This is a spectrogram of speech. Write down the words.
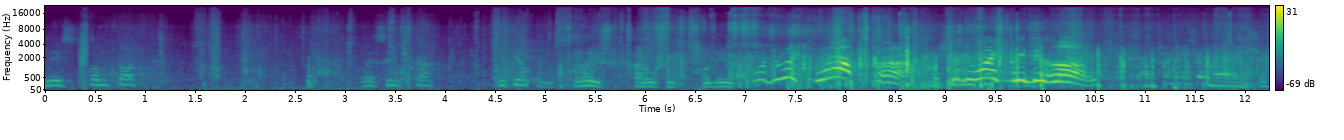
Є контакт. Лисичка. Тільки лиш хороший ходив. О, дивись, папка! Ти дивись, прибігав. А що дивися менше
